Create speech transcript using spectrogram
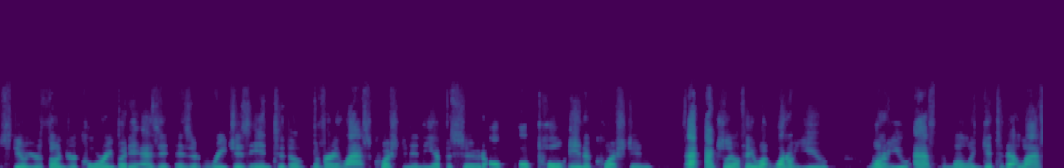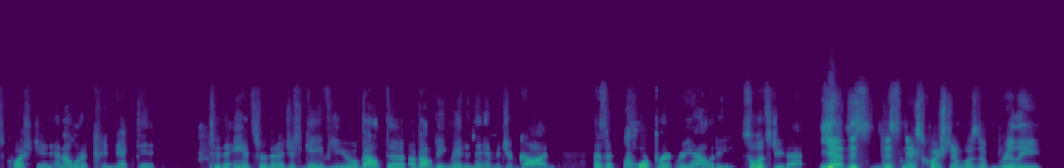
steal your thunder, Corey, but as it as it reaches into the, the very last question in the episode, I'll I'll pull in a question. Actually, I'll tell you what. Why don't you why don't you ask? Why don't we get to that last question, and I want to connect it to the answer that I just gave you about the about being made in the image of God as a corporate reality. So let's do that. Yeah, this this next question was really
